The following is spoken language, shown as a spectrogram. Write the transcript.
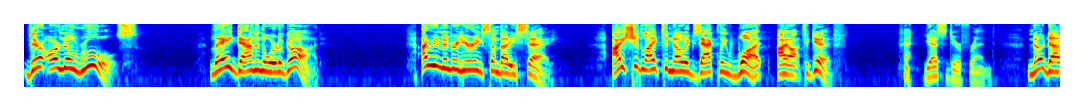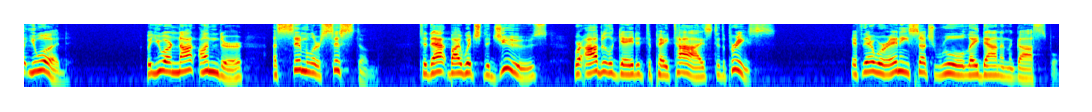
there are no rules laid down in the Word of God. I remember hearing somebody say, I should like to know exactly what I ought to give. yes, dear friend. No doubt you would. But you are not under a similar system to that by which the Jews were obligated to pay tithes to the priests. If there were any such rule laid down in the gospel,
